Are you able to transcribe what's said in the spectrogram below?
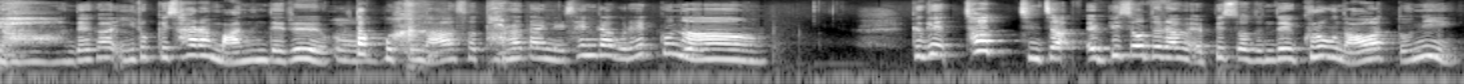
야, 내가 이렇게 사람 많은 데를 어. 후딱 벗고 나와서 돌아다닐 생각을 했구나. 그게 첫 진짜 에피소드라면 에피소드인데 그러고 나왔더니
